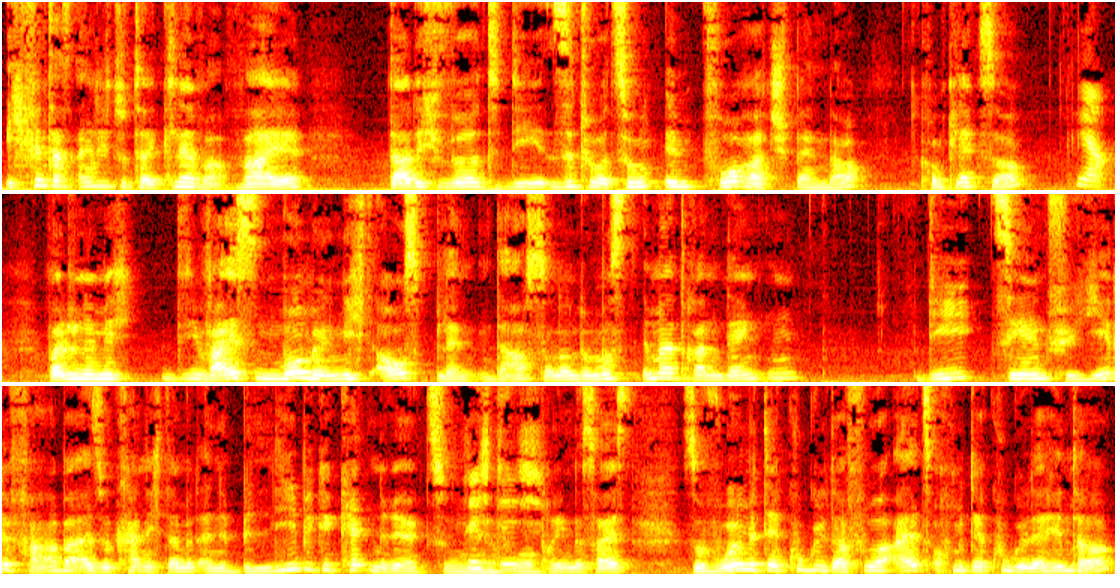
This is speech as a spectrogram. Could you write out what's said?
ich finde das eigentlich total clever, weil dadurch wird die Situation im Vorratsspender komplexer, Ja. weil du nämlich die weißen Murmeln nicht ausblenden darfst, sondern du musst immer dran denken, die zählen für jede Farbe, also kann ich damit eine beliebige Kettenreaktion Richtig. hervorbringen. Das heißt, sowohl mit der Kugel davor als auch mit der Kugel dahinter,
